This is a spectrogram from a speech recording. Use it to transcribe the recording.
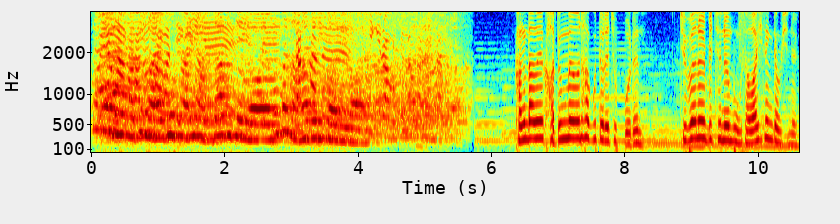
카메라 가지 말고 자리에 앉아주세요. 선물 나눠드릴 거예요. 강당을 가득 메운 학우들의 촛불은 주변을 비추는 봉사와 희생 정신을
